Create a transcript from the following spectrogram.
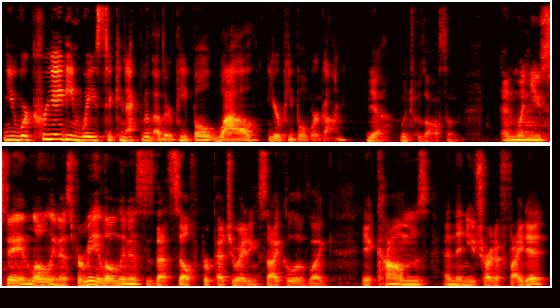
you were creating ways to connect with other people while your people were gone. Yeah, which was awesome. And when you stay in loneliness, for me, loneliness is that self perpetuating cycle of like it comes and then you try to fight it.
